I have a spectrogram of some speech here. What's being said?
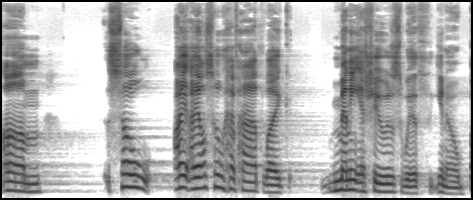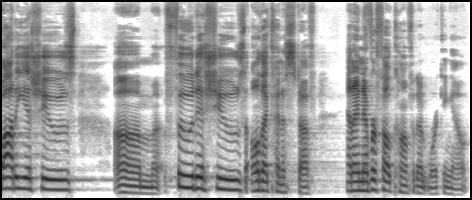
Um, so I, I also have had like many issues with you know body issues, um, food issues, all that kind of stuff and I never felt confident working out.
